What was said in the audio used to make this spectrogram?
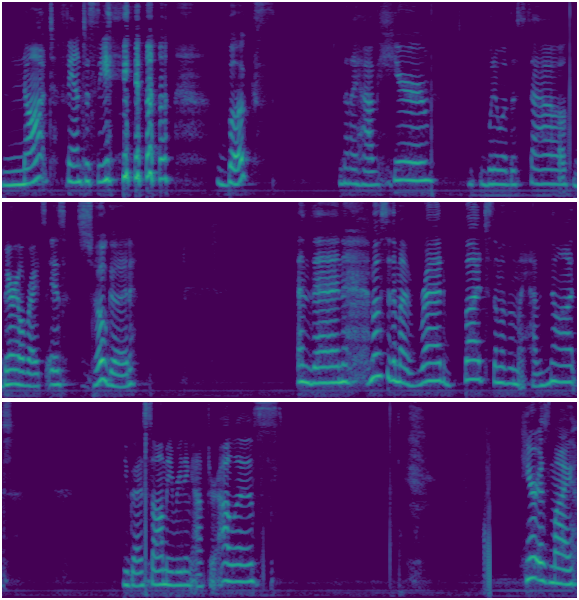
not fantasy books that I have here. Widow of the South, Burial Rites is so good. And then most of them I've read, but some of them I have not. You guys saw me reading After Alice. Here is my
